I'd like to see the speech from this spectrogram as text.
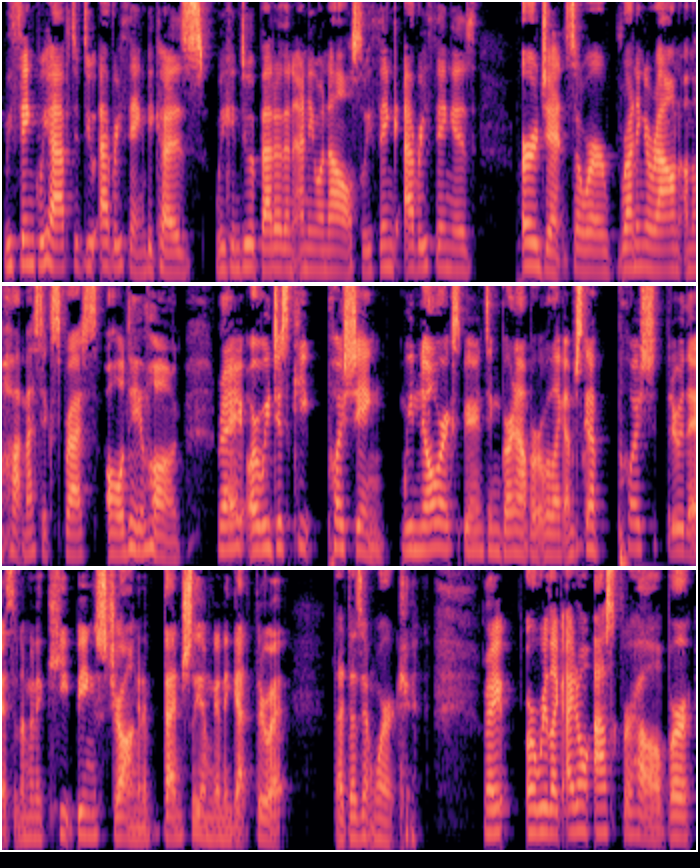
We think we have to do everything because we can do it better than anyone else. We think everything is urgent. So we're running around on the hot mess express all day long, right? Or we just keep pushing. We know we're experiencing burnout, but we're like, I'm just going to push through this and I'm going to keep being strong and eventually I'm going to get through it. That doesn't work. right? Or we're like, I don't ask for help or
